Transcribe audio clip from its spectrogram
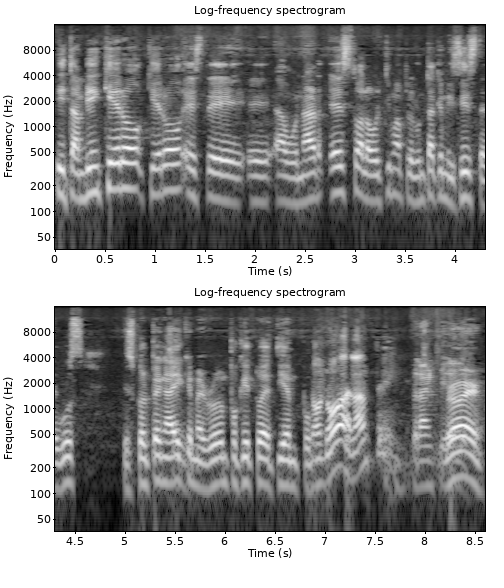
Y también quiero, quiero este, eh, abonar esto a la última pregunta que me hiciste, Gus. Disculpen ahí que me robe un poquito de tiempo. No, no, adelante. Tranquilo. Brother,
